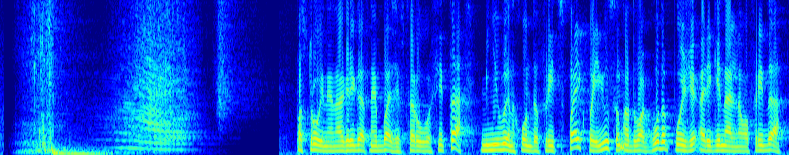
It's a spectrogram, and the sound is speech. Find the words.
Построенный на агрегатной базе второго фита, минивэн Honda Freed Spike появился на два года позже оригинального Фрида.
